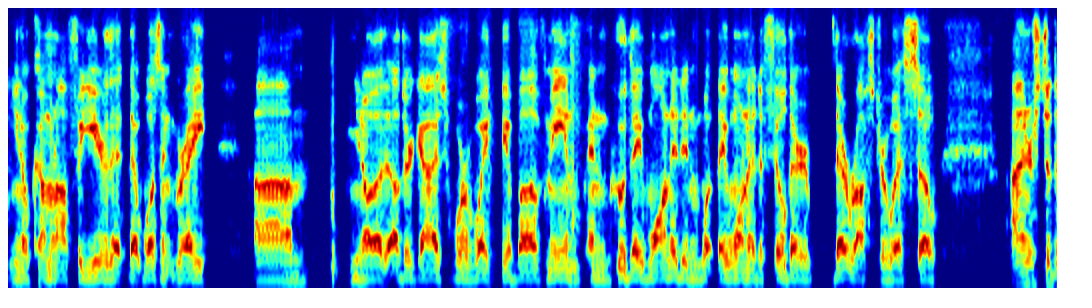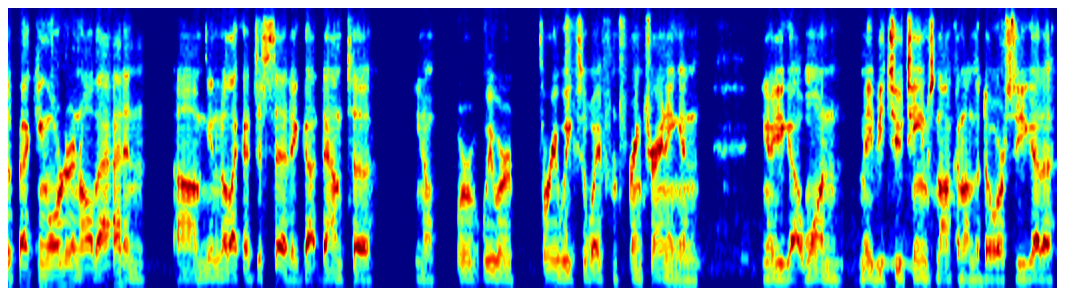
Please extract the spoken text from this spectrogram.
You know, coming off a year that that wasn't great. Um, you know, other guys were way above me and, and who they wanted and what they wanted to fill their their roster with. So I understood the pecking order and all that. And um, you know, like I just said, it got down to, you know, we're we were three weeks away from spring training and you know you got one maybe two teams knocking on the door so you gotta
